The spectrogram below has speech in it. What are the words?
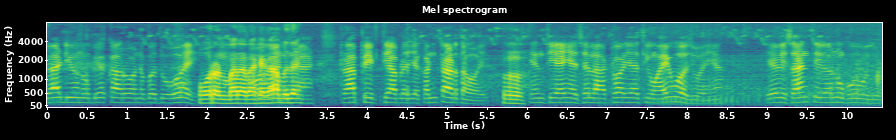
ગાડીઓનો બેકારો અને બધું હોય હોરન મારા રાખે આ બધા? ટ્રાફિકથી આપણે જે કંટાળતા હોય એનાથી અહીંયા છેલ્લા અઠવાડિયાથી હું આવ્યો છું અહીંયા. એવી શાંતિ અનુભવું છું.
